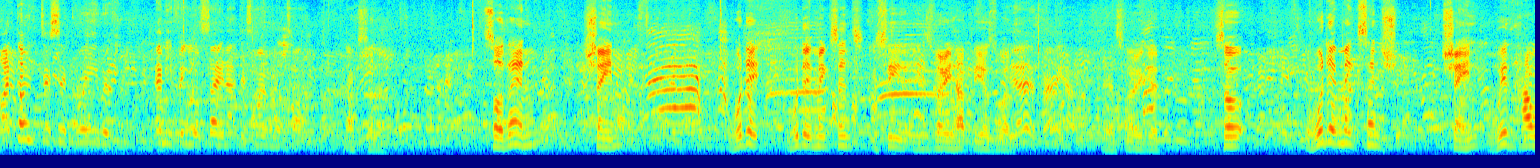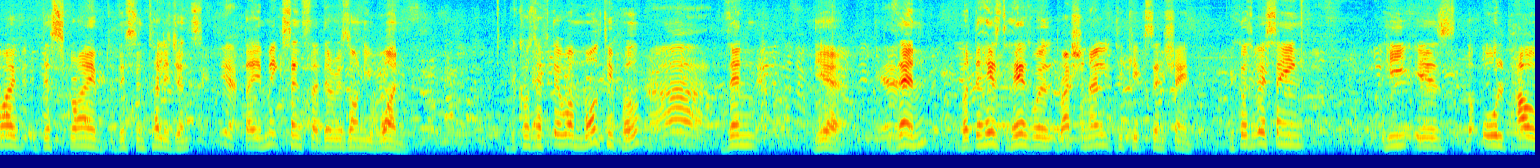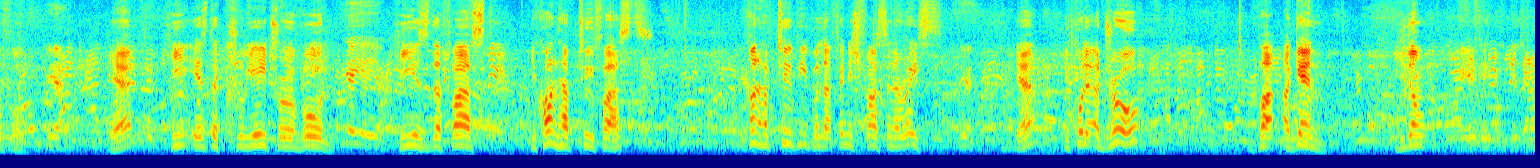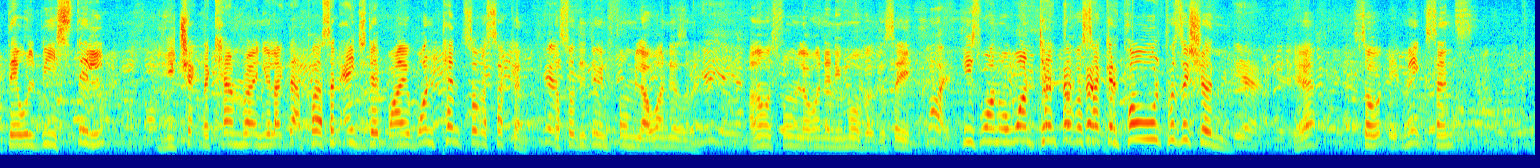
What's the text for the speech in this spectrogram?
I don't disagree with anything you're saying at this moment in time. No. Excellent. So then, Shane, would it would it make sense? You see, he's very happy as well. Yeah, very happy. Yes, very good. So, would it make sense, Shane, with how I've described this intelligence, Yeah. that it makes sense that there is only one? Because if there were multiple, Ah, then, yeah, Yeah. then, but here's, here's where rationality kicks in, Shane. Because we're saying he is the all powerful, yeah. yeah? He is the creator of all. Yeah, yeah, yeah. He is the first. You can't have two firsts. You can't have two people that finish first in a race. Yeah. Yeah, you call it a draw, but again, you don't. it- it- There will be still. You check the camera and you're like that person edged it by one tenth of a second. Yeah. That's what they do in Formula One, isn't it? Yeah, yeah, yeah. I don't watch Formula One anymore, but they say Why? he's won a one tenth of a second pole position. Yeah, yeah. Yeah. So it makes sense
